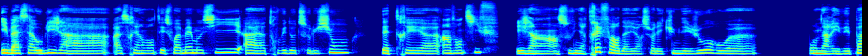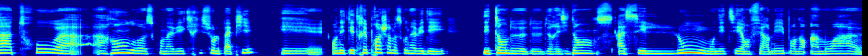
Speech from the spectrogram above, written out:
et ben ça oblige à, à se réinventer soi-même aussi, à trouver d'autres solutions, d'être très euh, inventif. Et j'ai un, souvenir très fort d'ailleurs sur l'écume des jours où euh, on n'arrivait pas trop à, à rendre ce qu'on avait écrit sur le papier. Et on était très proches hein, parce qu'on avait des, des temps de, de, de, résidence assez longs où on était enfermés pendant un mois euh,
